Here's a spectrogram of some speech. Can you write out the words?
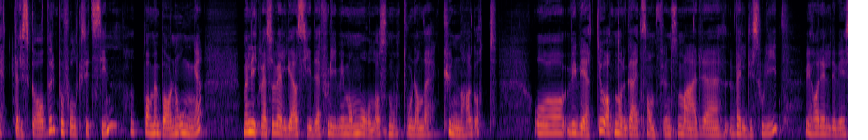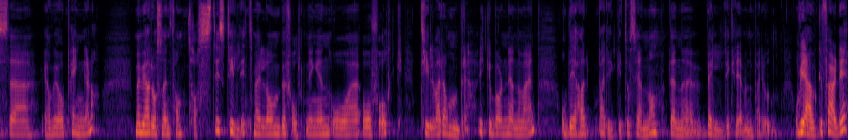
etterskader på folk sitt sinn, hva med barn og unge. Men likevel så velger jeg å si det fordi vi må måle oss mot hvordan det kunne ha gått. Og vi vet jo at Norge er et samfunn som er uh, veldig solid. Vi har heldigvis ja, vi har penger, da. Men vi har også en fantastisk tillit mellom befolkningen og, og, folk til hverandre, ikke bare den ene veien. Og det har berget oss gjennom denne veldig krevende perioden. Og vi er jo ikke ferdig.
